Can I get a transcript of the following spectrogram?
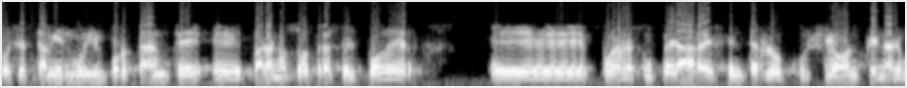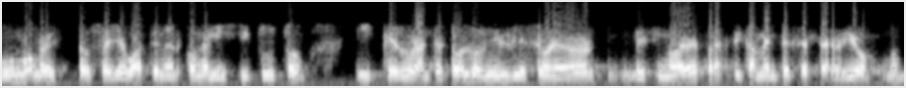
pues es también muy importante eh, para nosotras el poder eh, pues recuperar esta interlocución que en algún momento se llegó a tener con el instituto y que durante todo el 2019 prácticamente se perdió, ¿no?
